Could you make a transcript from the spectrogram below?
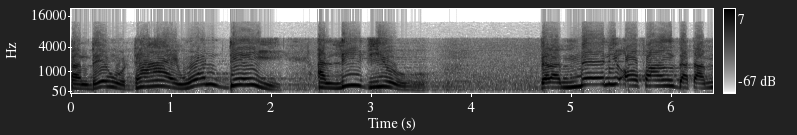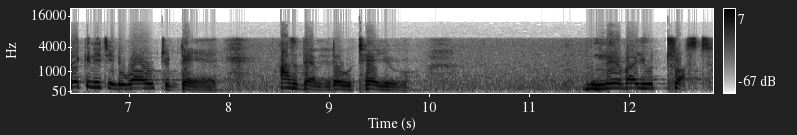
and they will die one day and leave you. There are many orphans that are making it in the world today. Ask them, they will tell you. Never you trust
